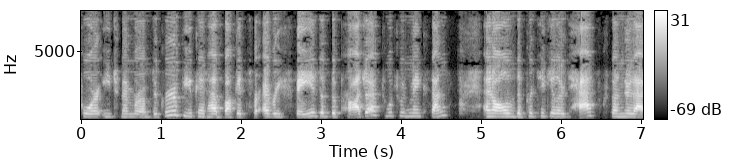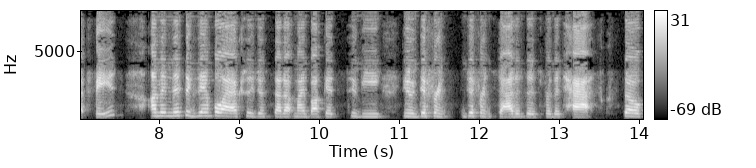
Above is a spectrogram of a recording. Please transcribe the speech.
for each member of the group. You could have buckets for every phase of the project, which would make sense, and all of the particular tasks under that phase. Um, in this example, I actually just set up my buckets to be you know, different, different statuses for the tasks. So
